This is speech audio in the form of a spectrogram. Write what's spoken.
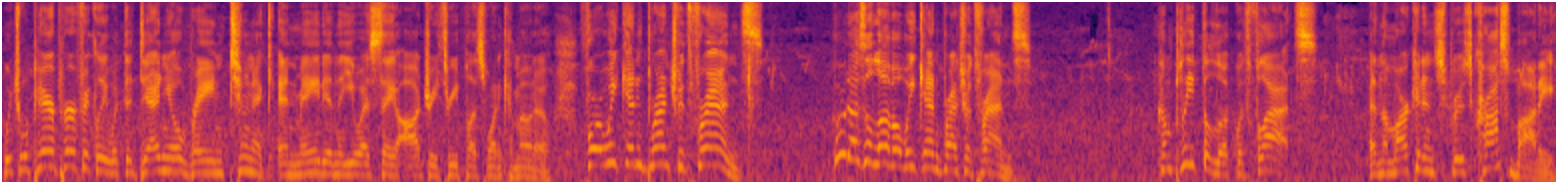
Which will pair perfectly with the Daniel Rainn tunic and made in the USA Audrey 3 plus 1 kimono for a weekend brunch with friends. Who doesn't love a weekend brunch with friends? Complete the look with flats and the Market and Spruce crossbody,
